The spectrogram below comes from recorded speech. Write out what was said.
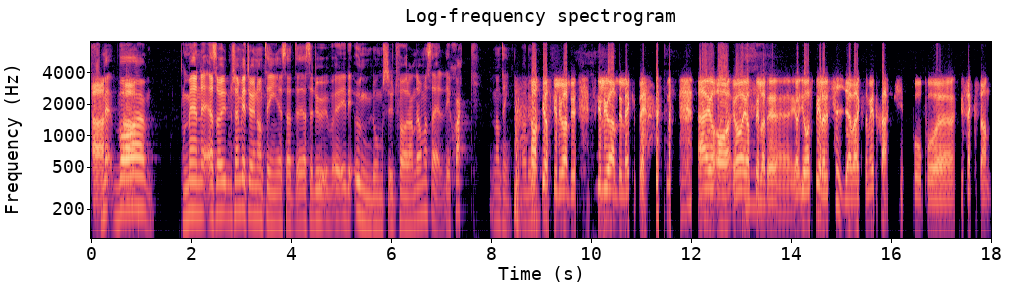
Ja, men vad... Ja. Men alltså, sen vet jag ju någonting så att alltså, du, är det ungdomsutförande om man säger det? är schack? Någonting? Du... Ja, jag skulle ju aldrig, skulle ju aldrig läckt det. Nej, ja, ja, jag spelade, jag, jag spelade SIA-verksamhet schack på, på, eh, i sexan.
